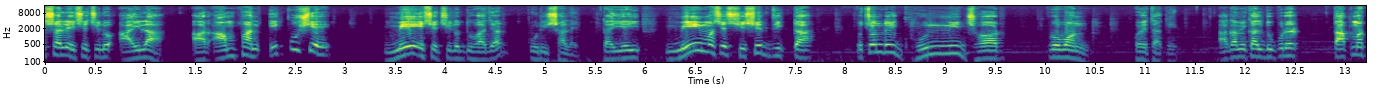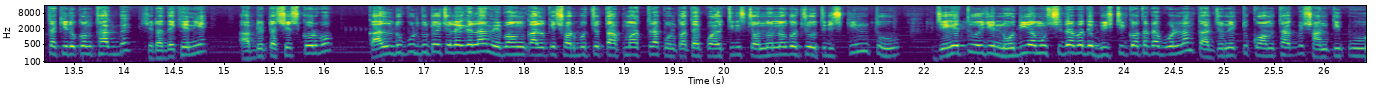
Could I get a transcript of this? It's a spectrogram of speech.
সালে এসেছিল আইলা, আর আমফান একুশে মে এসেছিল দু হাজার কুড়ি সালে। তাই এই মে মাসের শেষের দিকটা প্রচণ্ডই ঘূর্ণিঝড় প্রবণ হয়ে থাকে। আগামীকাল দুপুরের তাপমাত্রা কীরকম থাকবে সেটা দেখে নিয়ে আপডেটটা শেষ করব। কাল দুপুর দুটোয় চলে গেলাম এবং কালকে সর্বোচ্চ তাপমাত্রা কলকাতায় পঁয়ত্রিশ, চন্দননগর চৌত্রিশ। কিন্তু যেহেতু ওই যে নদিয়া, মুর্শিদাবাদে বৃষ্টির কথাটা বললাম, তার জন্য একটু কম থাকবে শান্তিপুর,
